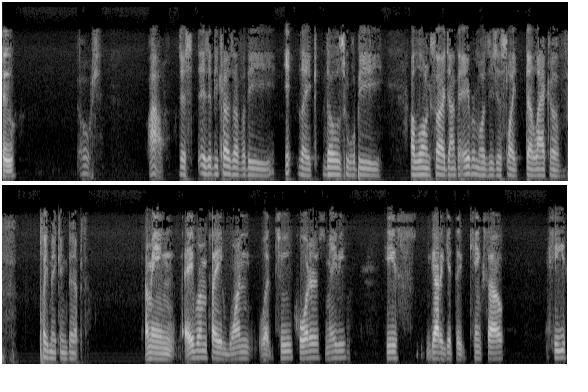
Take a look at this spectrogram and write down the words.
Two. Oh, wow. Just is it because of the it, like those who will be alongside Jonathan Abram, or is it just like the lack of playmaking depth? I mean, Abram played one, what, two quarters maybe. He's got to get the kinks out. Heath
